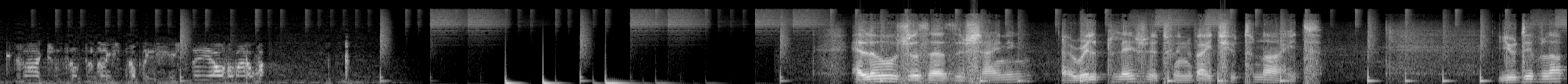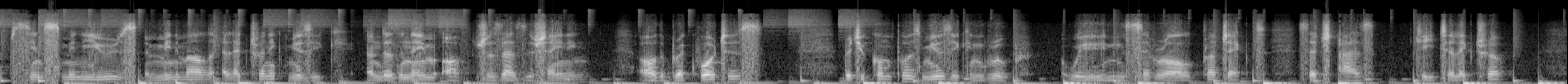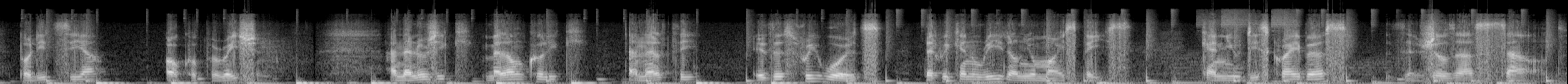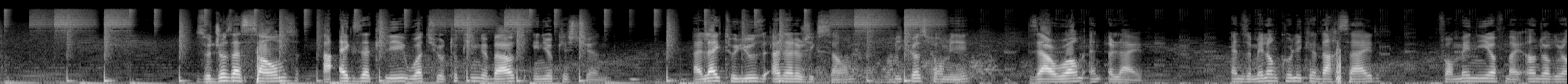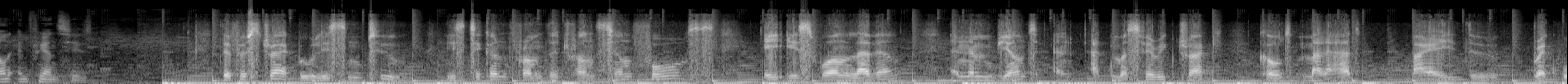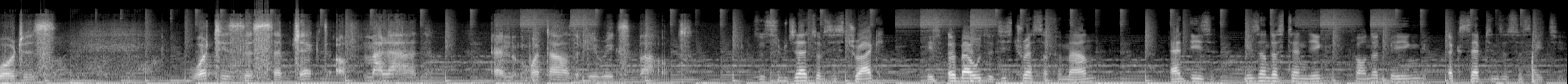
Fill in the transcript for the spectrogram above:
Connection from police, probably CC, I don't know. Hello, Josas the Shining. A real pleasure to invite you tonight. You develop since many years a minimal electronic music under the name of Josas the Shining or the Breakwaters, but you compose music in group in several projects such as Kate Electro, Polizia or Cooperation. Analogic, melancholic unhealthy healthy is the three words that we can read on your MySpace. Can you describe us the Josas sound? The Josas sounds are exactly what you're talking about in your question. I like to use analogic sounds because for me they are warm and alive, and the melancholic and dark side for many of my underground influences. The first track we will listen to is taken from the Transient Force AS1 level, an ambient and atmospheric track called Malade by the Breakwaters. What is the subject of Malade and what are the lyrics about? The subject of this track is about the distress of a man and his misunderstanding for not being accepted in the society.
